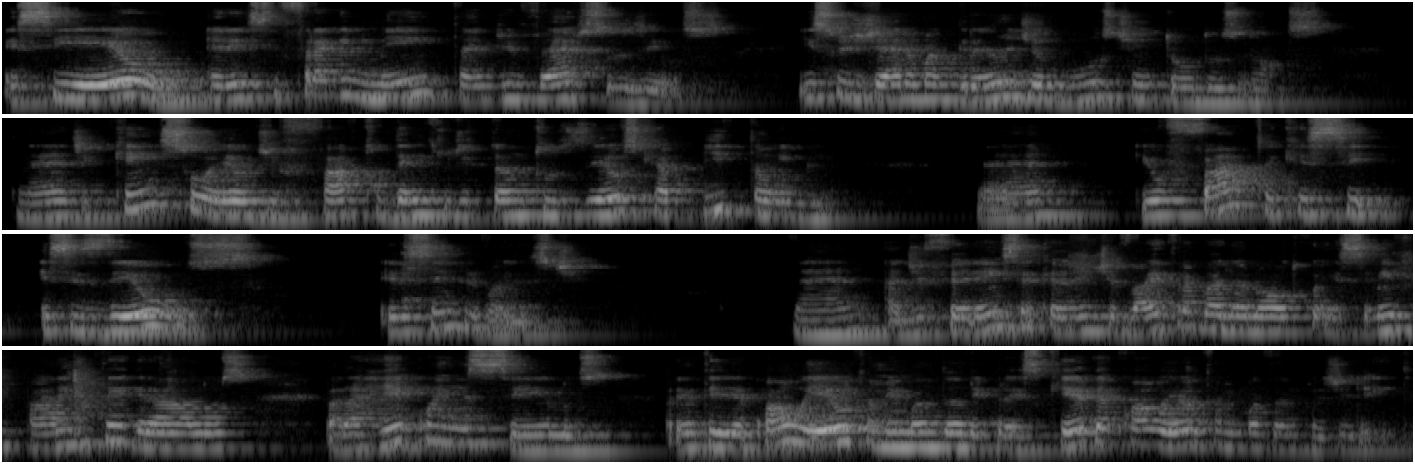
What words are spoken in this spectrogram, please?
Esse eu, ele se fragmenta em diversos eus. Isso gera uma grande angústia em todos nós. Né, de quem sou eu de fato dentro de tantos eus que habitam em mim. Né? E o fato é que esse esses eus, eles sempre vão existir. Né? A diferença é que a gente vai trabalhando o autoconhecimento para integrá-los, para reconhecê-los, para entender qual eu está me mandando ir para a esquerda, qual eu está me mandando para a direita.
